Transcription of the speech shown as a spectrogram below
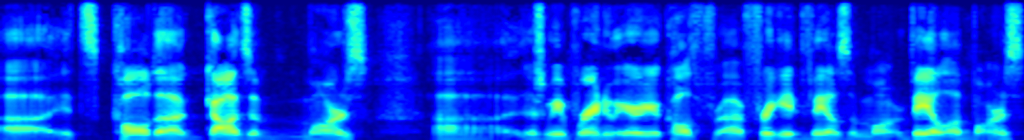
It's called Gods of Mars. Uh, there's gonna be a brand new area called uh, Frigid Vales of Mar- Vale of Mars.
